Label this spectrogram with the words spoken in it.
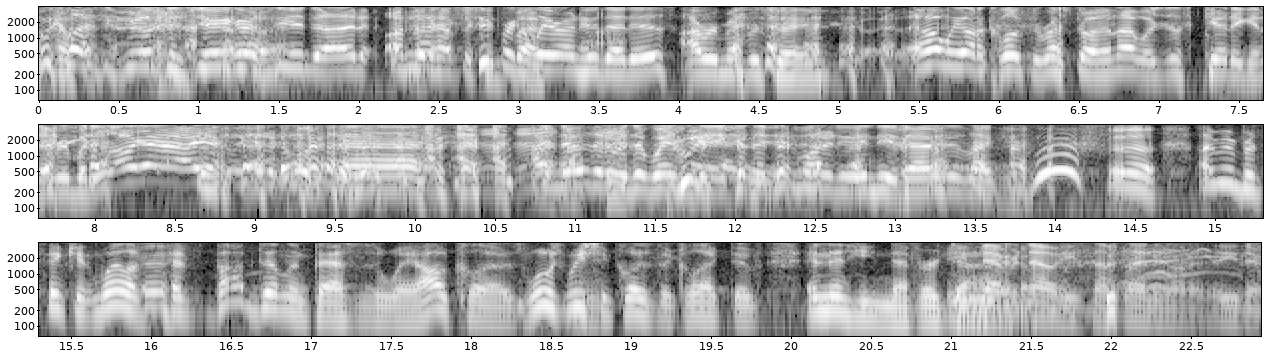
We'll close the grill because Jerry Garcia died. I'm, gonna not have to super confess. clear on who that is. I remember saying, "Oh, we ought to close the restaurant," and I was just kidding, and everybody, was, "Oh yeah, yeah, we gotta close the restaurant." I know that it was a Wednesday because I didn't want to do Indian. I was just like, woo. Uh, I remember thinking, well, if, if Bob Dylan passes away, I'll close. We'll, we should close the collective, and then he never you died. never know. He's not planning on it either.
